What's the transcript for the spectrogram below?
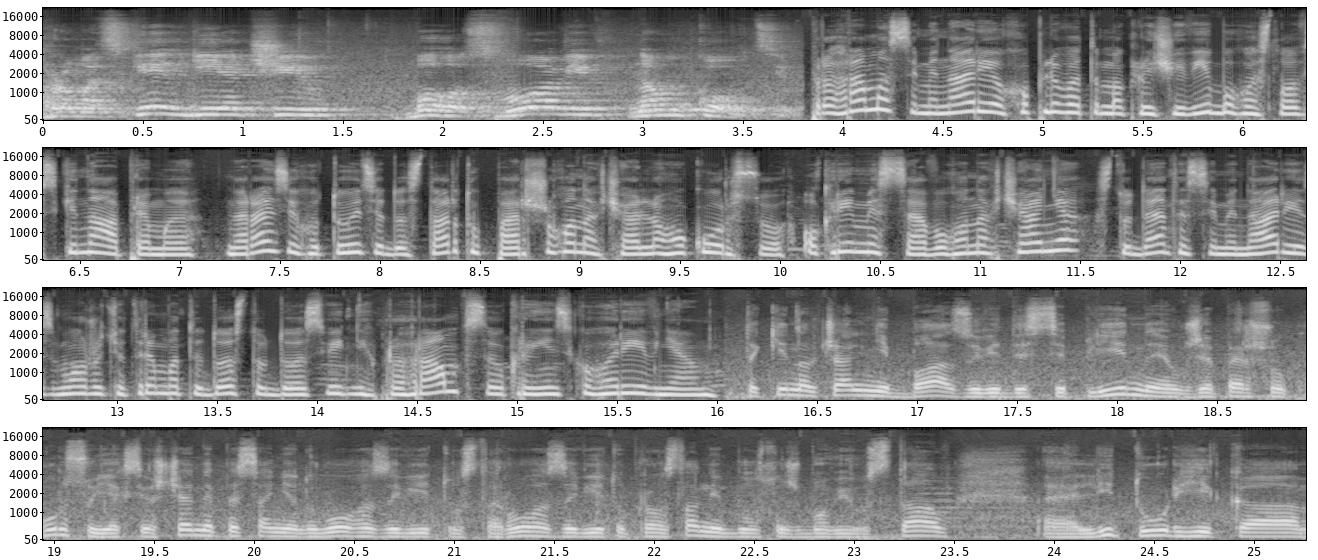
громадських діячів, богословів, науковців. Програма семінарії охоплюватиме ключові богословські напрями. Наразі готується до старту першого навчального курсу. Окрім місцевого навчання, студенти семінарії зможуть отримати доступ до освітніх програм всеукраїнського рівня. Такі навчальні базові дисципліни вже першого курсу, як священне писання Нового Завіту, Старого Завіту, православний богослужбовий устав, е, літургіка,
